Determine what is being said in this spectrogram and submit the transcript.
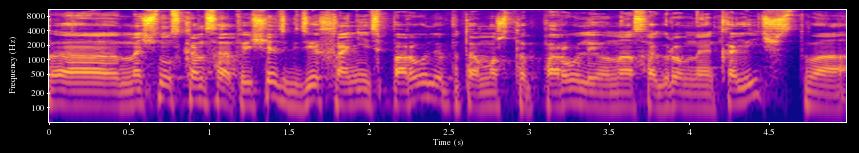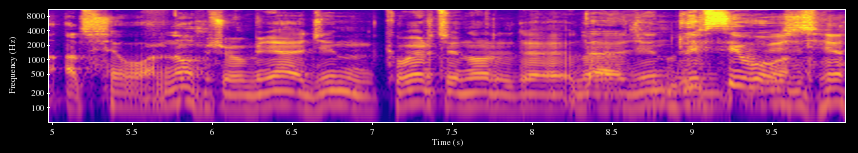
э, начну с конца отвечать, где хранить пароли, потому что паролей у нас огромное количество от всего. Ну, почему? У меня один QWERTY 0, да, 01. Для всего. Везде,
